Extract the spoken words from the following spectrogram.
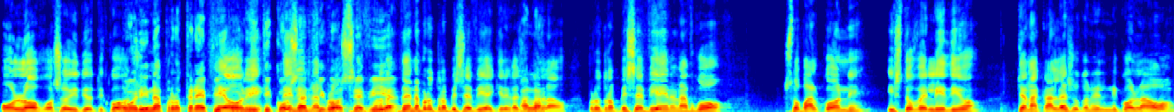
ο λόγος, ο ιδιωτικός. Μπορεί να προτρέπει πολιτικός αρχηγός σε βία; Δεν είναι προτροπή σε βία, κύριε Χατζηπολάου. Αλλά... Προτροπή σε βία είναι να βγω στο μπαλκόνι ή στο βελίδιο και να καλέσω τον ελληνικό λαό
